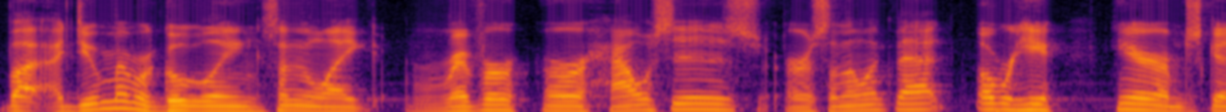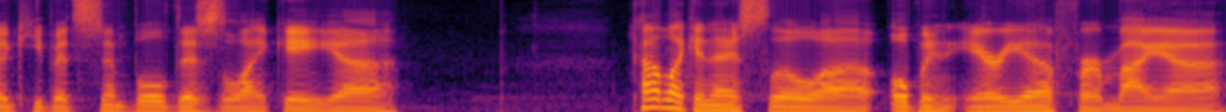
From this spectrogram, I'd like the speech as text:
but I do remember Googling something like river or houses or something like that. Over here, here I'm just gonna keep it simple. This is like a uh, kind of like a nice little uh, open area for my uh,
